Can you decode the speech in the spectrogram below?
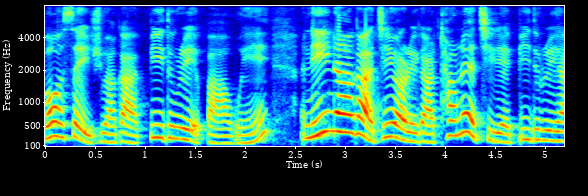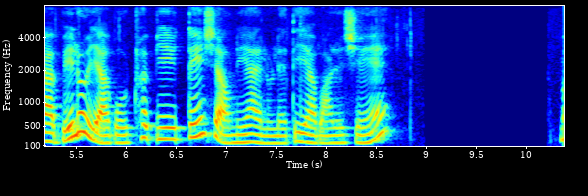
ဘော့စိတ်ရွာကပြည်သူတွေအပါအဝင်အနီးနားကကြေးရွာတွေကထောင်နဲ့ချီတဲ့ပြည်သူတွေဟာဘေးလွတ်ရာကိုထွက်ပြေးတင်းရှောင်နေရတယ်လို့လည်းသိရပါတယ်ရှင်။မ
